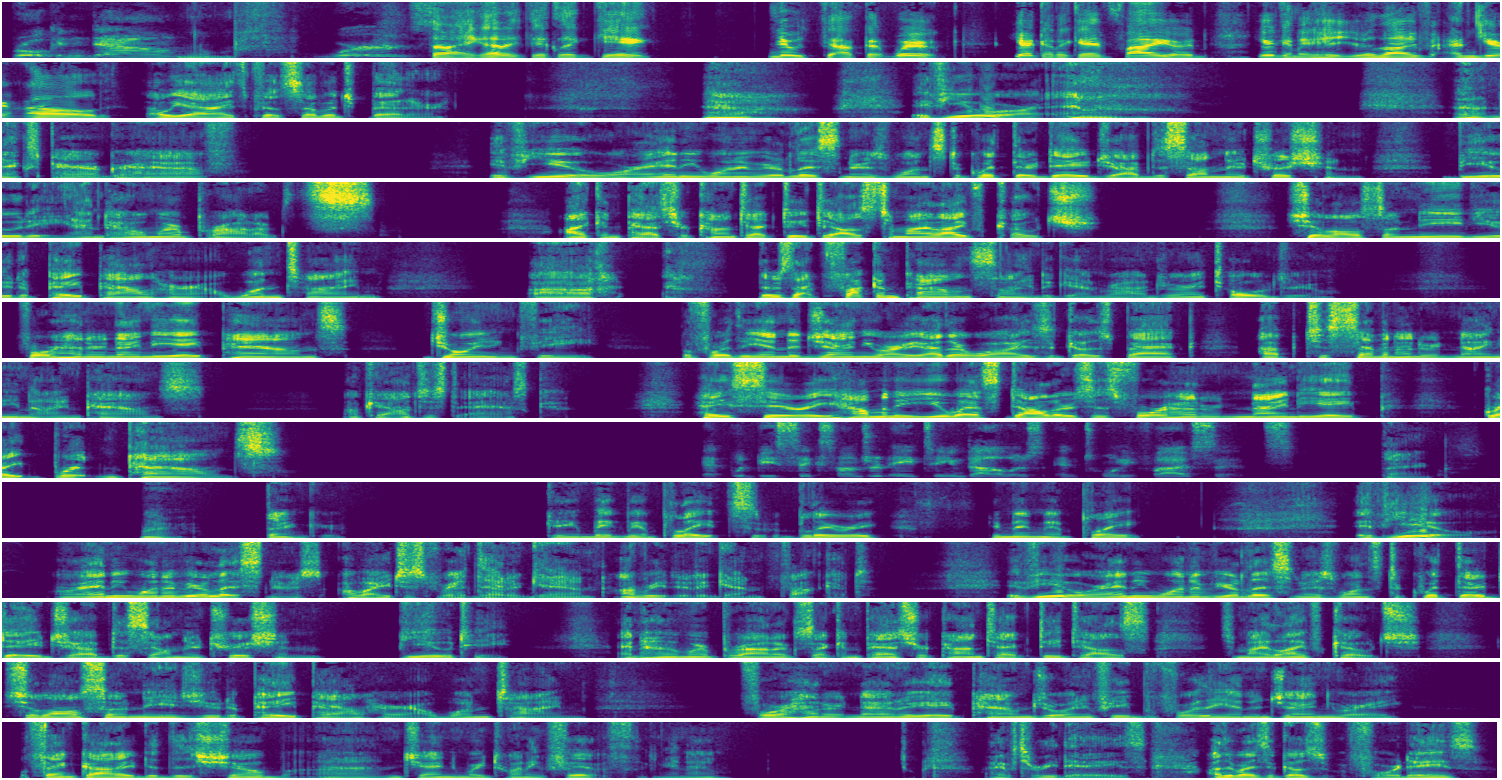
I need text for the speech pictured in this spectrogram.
Broken down words. So I gotta take like you. You suck at work. You're gonna get fired. You're gonna hate your life and you're old. Oh, yeah, I feel so much better. if you are. Oh, next paragraph. If you or any one of your listeners wants to quit their day job to sell nutrition, beauty, and Homer products, I can pass your contact details to my life coach. She'll also need you to PayPal her a one time uh, There's that fucking pound sign again, Roger. I told you. 498 pounds joining fee before the end of January. Otherwise, it goes back up to 799 pounds. Okay, I'll just ask. Hey Siri, how many US dollars is 498 Great Britain pounds? That would be $618.25. Thanks. Oh, thank you. Can you make me a plate, Bleary? Can you make me a plate? If you or any one of your listeners, oh, I just read that again. I'll read it again. Fuck it. If you or any one of your listeners wants to quit their day job to sell nutrition, beauty, and Homer products, I can pass your contact details to my life coach. She'll also need you to PayPal her a one time 498 pound joining fee before the end of January. Well, thank God I did this show uh, on January 25th, you know? I have three days. Otherwise, it goes four days,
